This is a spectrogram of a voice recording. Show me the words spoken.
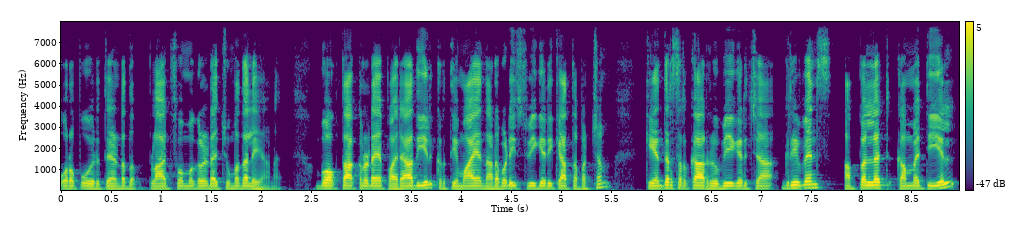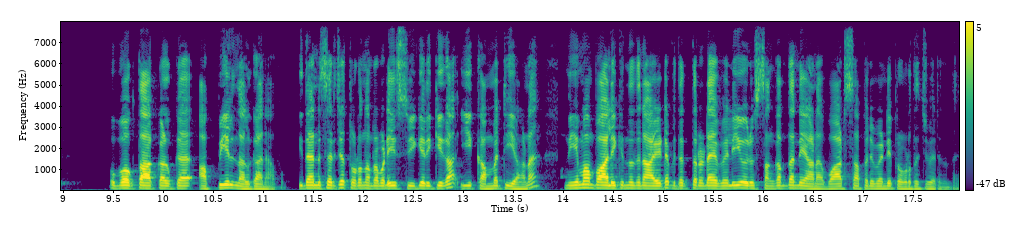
ഉറപ്പുവരുത്തേണ്ടതും പ്ലാറ്റ്ഫോമുകളുടെ ചുമതലയാണ്. ഉപഭോക്താക്കളുടെ പരാതിയിൽ കൃത്യമായ നടപടി സ്വീകരിക്കാത്ത പക്ഷം കേന്ദ്ര സർക്കാർ രൂപീകരിച്ച ഗ്രിവൻസ് അപ്പല്ലറ്റ് കമ്മിറ്റിയിൽ ഉപഭോക്താക്കൾക്ക് അപ്പീൽ നൽകാനാവും. ഇതനുസരിച്ച് തുടർ നടപടി സ്വീകരിക്കുക ഈ കമ്മിറ്റിയാണ്. നിയമം പാലിക്കുന്നതിനായിട്ട് വിദഗ്ധരുടെ വലിയൊരു സംഘം തന്നെയാണ് വാട്സാപ്പിന് വേണ്ടി പ്രവർത്തിച്ചു വരുന്നത്.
